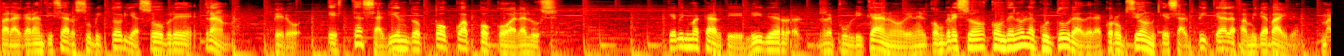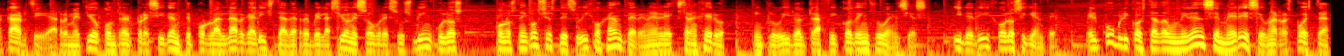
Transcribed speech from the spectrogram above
para garantizar su victoria sobre Trump, pero está saliendo poco a poco a la luz. Kevin McCarthy, líder republicano en el Congreso, condenó la cultura de la corrupción que salpica a la familia Biden. McCarthy arremetió contra el presidente por la larga lista de revelaciones sobre sus vínculos con los negocios de su hijo Hunter en el extranjero, incluido el tráfico de influencias, y le dijo lo siguiente, el público estadounidense merece una respuesta.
